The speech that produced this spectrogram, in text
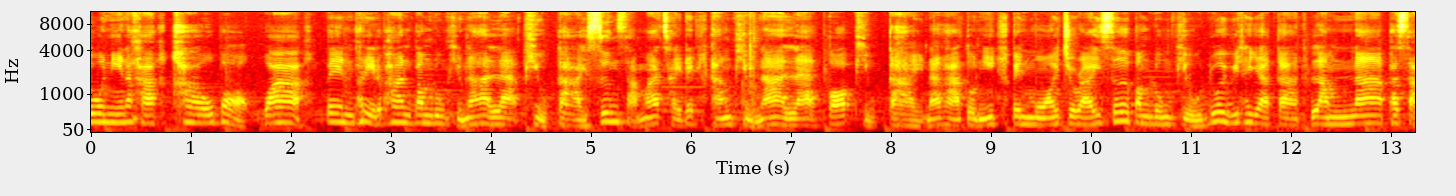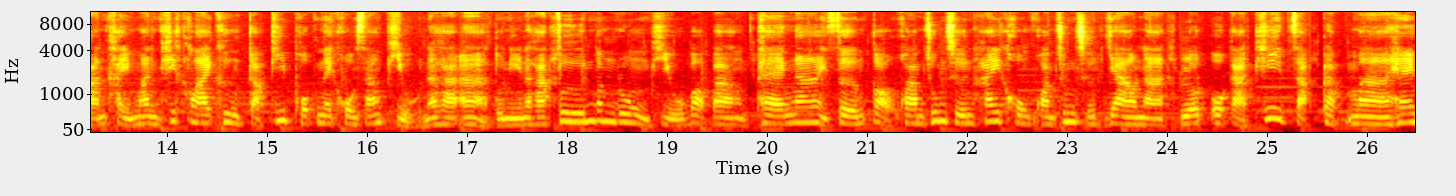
ตัวนี้นะคะเขาบอกว่าเป็นผลิตภัณฑ์บำรุงผิวหน้าและผิวกาย ซึ่งสามารถใช้ได้ทั้งผิวหน้าและก็ผิวกายนะคะ ตัวนี้เป็นมอยเจอไรเซอร์บำรุงผิวด้วยวิทยาการลำหน้าผสานไขมันที่คล้ายคลึงกับที่พบในโครงสร้างผิวนะคะอ่าตัวนี้นะคะ ฟื้นบำรุงผิวบอบบาง แพ้ง่าย เสริมเกาะความชุ่มชื้น ให้คงความชุ่มชื้นยาวนานลดโอกาสที่จะกลับมาแห้ง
